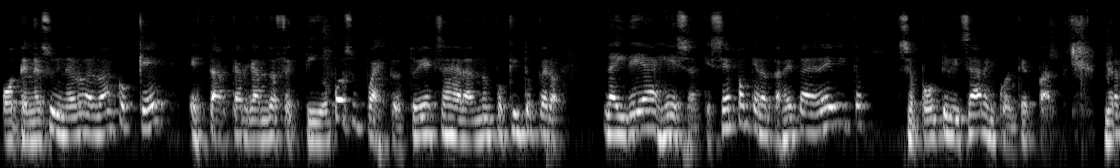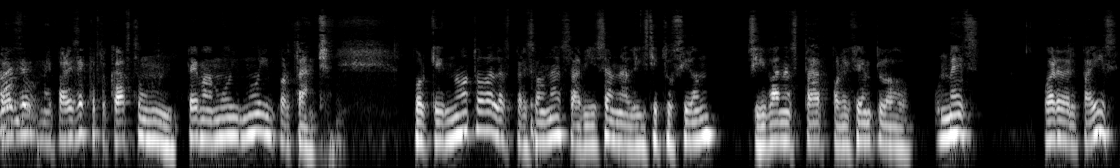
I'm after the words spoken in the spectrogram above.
o tener su dinero en el banco que estar cargando efectivo. Por supuesto, estoy exagerando un poquito, pero la idea es esa, que sepan que la tarjeta de débito se puede utilizar en cualquier parte. Me, parece, me parece que tocaste un tema muy, muy importante porque no todas las personas avisan a la institución si van a estar, por ejemplo, un mes fuera del país.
